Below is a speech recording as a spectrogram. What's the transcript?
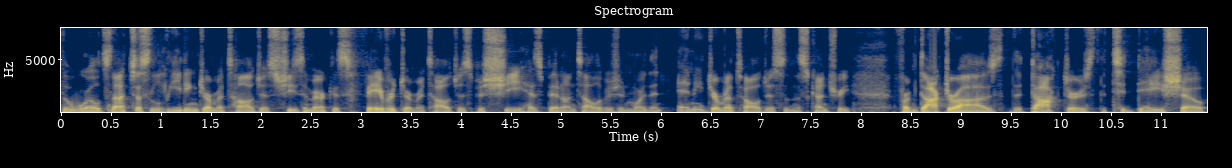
the world's not just leading dermatologist, she's America's favorite dermatologist, but she has been on television more than any dermatologist in this country. From Dr. Oz, The Doctors, The Today Show.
